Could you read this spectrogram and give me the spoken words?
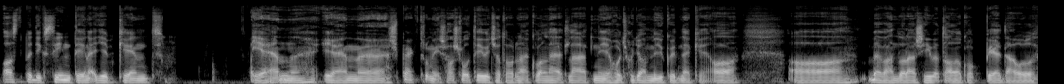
azt pedig szintén egyébként ilyen, ilyen spektrum és hasonló tévécsatornákon lehet látni, hogy hogyan működnek a, a bevándorlási hivatalnokok például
